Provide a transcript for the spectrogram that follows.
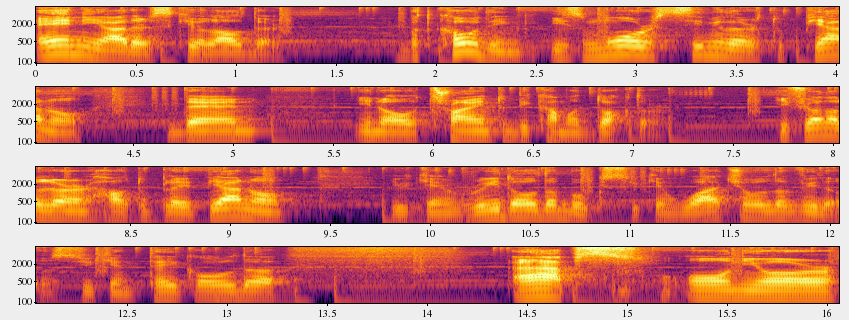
any other skill out there. But coding is more similar to piano than, you know, trying to become a doctor. If you want to learn how to play piano, you can read all the books, you can watch all the videos, you can take all the apps on your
